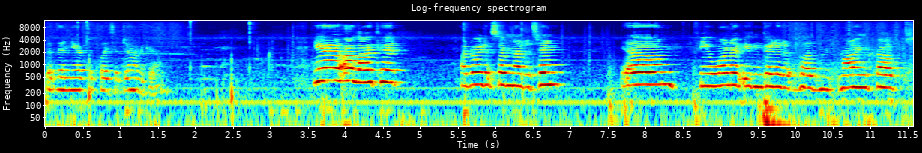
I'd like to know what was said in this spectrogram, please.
But then you have to place it down again. Yeah, I like it. I'd rate it 7 out of 10. Um, if you want it, you can get it at Minecraft.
